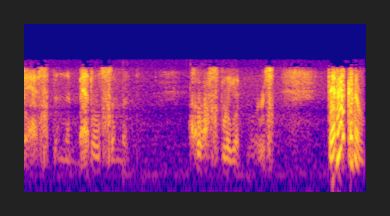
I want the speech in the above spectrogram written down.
best, and the meddlesome and costly at worst. They're not going to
